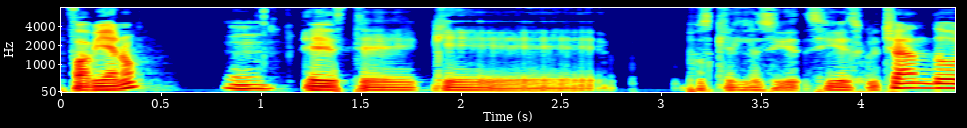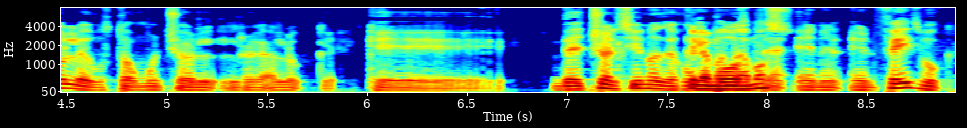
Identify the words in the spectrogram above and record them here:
Fabiano, Mm. este que pues que le sigue, sigue escuchando, le gustó mucho el el regalo que, que- de hecho él sí nos dejó ¿Que un post en, en Facebook.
